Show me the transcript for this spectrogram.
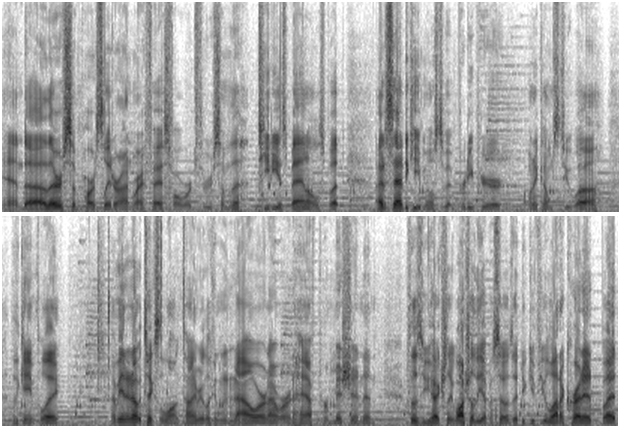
And uh, there's some parts later on where I fast forward through some of the tedious battles, but I decided to keep most of it pretty pure when it comes to uh, the gameplay. I mean, I know it takes a long time. You're looking at an hour, an hour and a half per mission, and for those of you who actually watch all the episodes, I do give you a lot of credit, but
